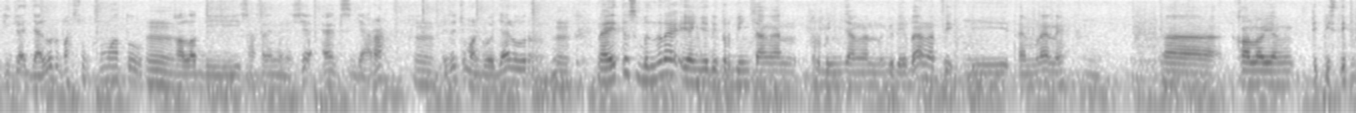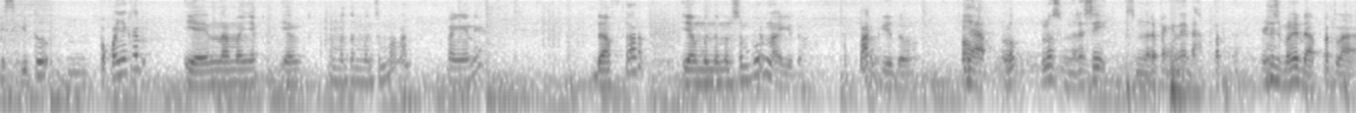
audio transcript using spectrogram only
tiga jalur masuk semua tuh Hmm. kalau di sastra Indonesia eh sejarah Hmm. itu cuma dua jalur Hmm. Nah itu sebenarnya yang jadi perbincangan perbincangan gede banget sih di timeline ya. Hmm. Eh, kalau yang tipis-tipis gitu, Hmm. pokoknya kan ya yang namanya yang teman-teman semua kan pengennya daftar yang bener-bener sempurna gitu, tepat gitu. Oh, ya lo lo sebenarnya sih sebenarnya pengennya dapet ya sebenarnya dapat lah.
